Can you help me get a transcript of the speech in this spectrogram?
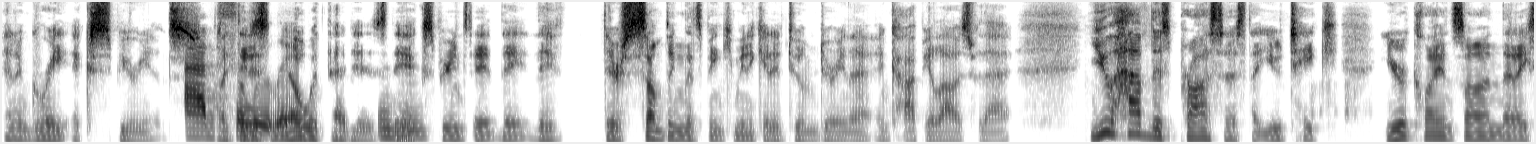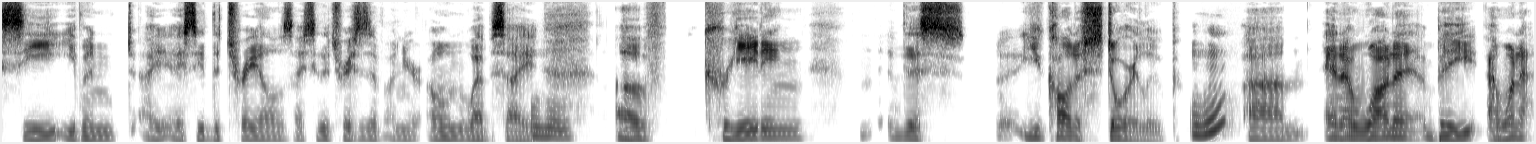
and a great experience. Absolutely. Like they just know what that is. Mm-hmm. They experience it. They they there's something that's being communicated to them during that, and copy allows for that. You have this process that you take your clients on that I see even I, I see the trails, I see the traces of on your own website mm-hmm. of creating this you call it a story loop. Mm-hmm. um, and i want to be i want to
